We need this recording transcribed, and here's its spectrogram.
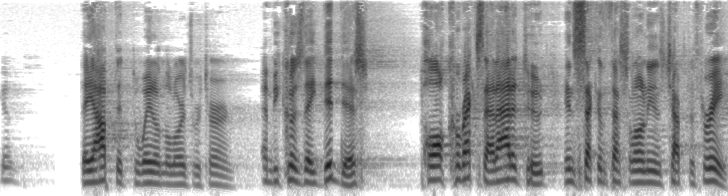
you? They opted to wait on the Lord's return. And because they did this, Paul corrects that attitude in 2 Thessalonians chapter 3.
